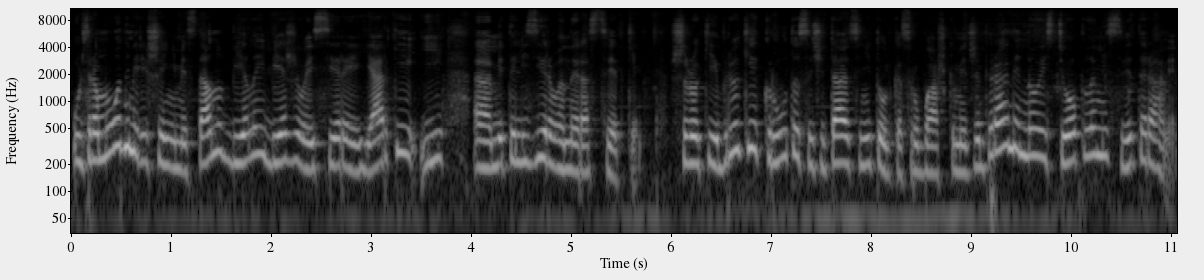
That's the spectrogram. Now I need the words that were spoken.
Ультрамодными решениями станут белые, бежевые, серые, яркие и э, металлизированные расцветки. Широкие брюки круто сочетаются не только с рубашками и джемперами, но и с теплыми свитерами.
